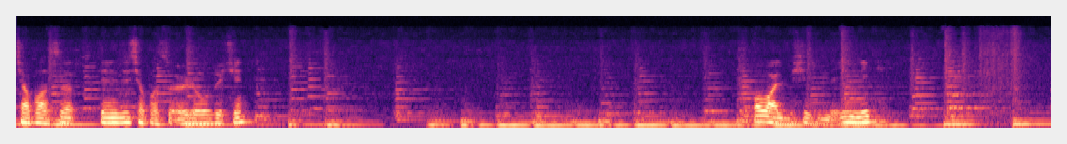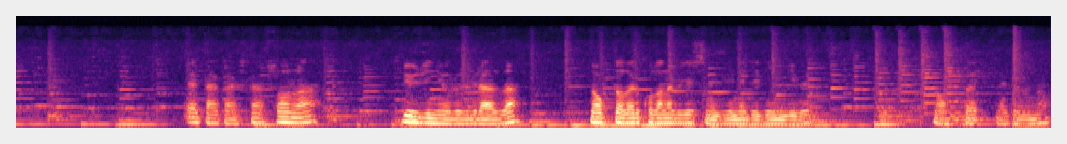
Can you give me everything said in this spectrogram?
çapası, denizci çapası öyle olduğu için oval bir şekilde indik. Evet arkadaşlar sonra düz iniyoruz biraz da. Noktaları kullanabilirsiniz yine dediğim gibi. Nokta metodunu.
